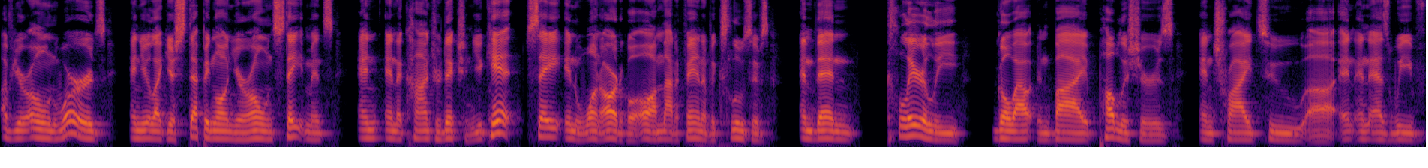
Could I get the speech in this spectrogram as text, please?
of your own words, and you're like you're stepping on your own statements and, and a contradiction. You can't say in one article, oh, I'm not a fan of exclusives, and then clearly go out and buy publishers and try to uh, and, and as we've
